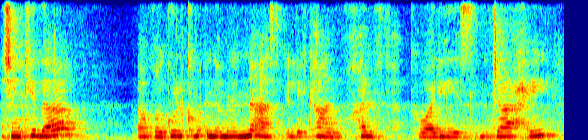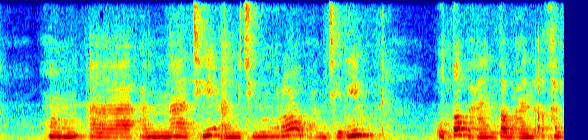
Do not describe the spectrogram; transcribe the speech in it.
عشان كذا أبغى أقول لكم إن من الناس اللي كانوا خلف كواليس نجاحي هم آه، عماتي عمتي نورة وعمتي ريم. وطبعا طبعا خلف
